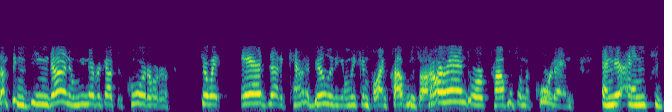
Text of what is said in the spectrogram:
something's being done and we never got the court order so it adds that accountability and we can find problems on our end or problems on the court end and and to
